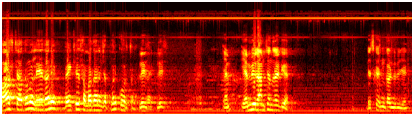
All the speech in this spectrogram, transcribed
పాస్ చేద్దామా లేదా అని దయచేసి సమాధానం చెప్పమని కోరుతున్నాను please please M V Ramachandra Reddy గారు. డిస్కషన్ కంటిన్యూ చేయండి.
